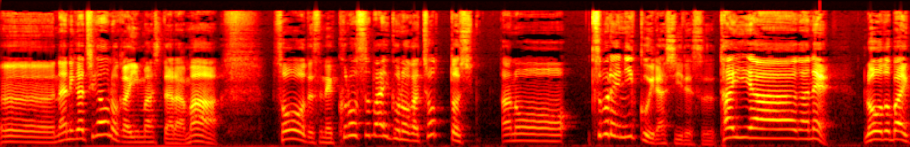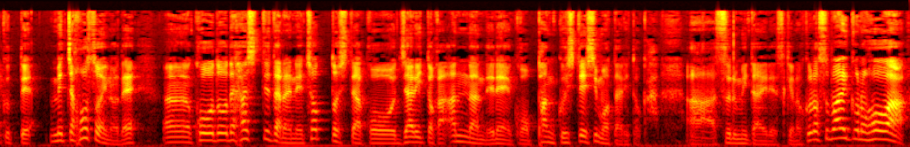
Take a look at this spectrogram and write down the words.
うーん、何が違うのか言いましたら、まあ、そうですね、クロスバイクの方がちょっとあのー、潰れにくいらしいです。タイヤがね、ロードバイクってめっちゃ細いので、うん、行動で走ってたらね、ちょっとしたこう、砂利とかあんなんでね、こう、パンクしてしもたりとか、あするみたいですけど、クロスバイクの方は、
